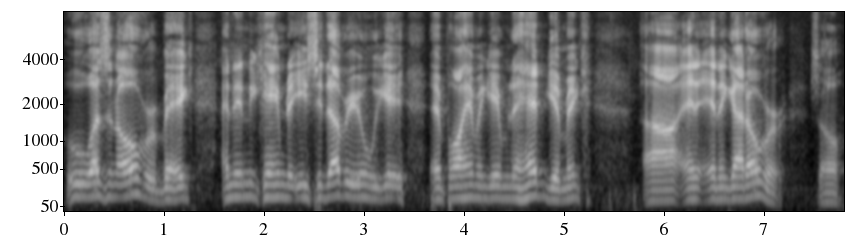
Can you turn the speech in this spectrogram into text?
who wasn't over big, and then he came to ECW, and we gave, and Paul Heyman gave him the head gimmick, uh, and and it got over. So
